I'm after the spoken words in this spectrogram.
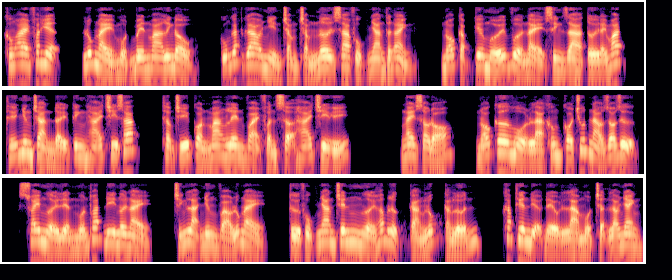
Không ai phát hiện, lúc này một bên ma linh đầu, cũng gắt gao nhìn chằm chằm nơi xa Phục Nhan thân ảnh, nó cặp kia mới vừa nảy sinh ra tới đáy mắt, thế nhưng tràn đầy kinh hãi chi sắc, thậm chí còn mang lên vài phần sợ hãi chi ý. Ngay sau đó, nó cơ hồ là không có chút nào do dự, xoay người liền muốn thoát đi nơi này, chính là nhưng vào lúc này, từ Phục Nhan trên người hấp lực càng lúc càng lớn, khắp thiên địa đều là một trận lao nhanh.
